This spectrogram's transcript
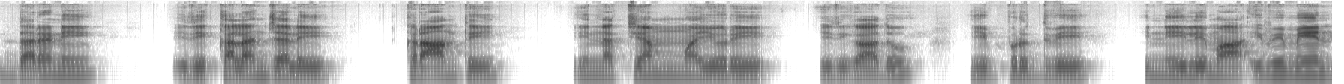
ధరణి ఇది కలంజలి క్రాంతి ఈ నత్యం మయూరి ఇది కాదు ఈ పృథ్వీ ఈ నీలిమ ఇవి మెయిన్.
